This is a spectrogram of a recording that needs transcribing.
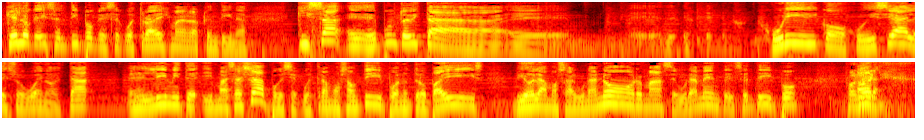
¿Qué es lo que dice el tipo que secuestró a Eichmann en la Argentina? Quizá eh, desde el punto de vista eh, eh, jurídico o judicial, eso bueno, está en el límite y más allá, porque secuestramos a un tipo en otro país, violamos alguna norma, seguramente, dice el tipo. Ahora,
